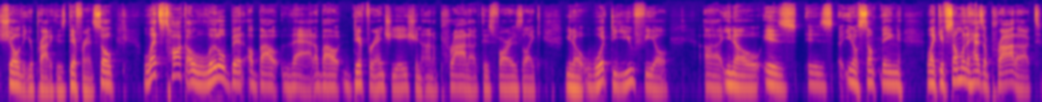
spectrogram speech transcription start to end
show that your product is different. So let's talk a little bit about that, about differentiation on a product as far as like, you know, what do you feel uh, you know, is is you know something like if someone has a product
